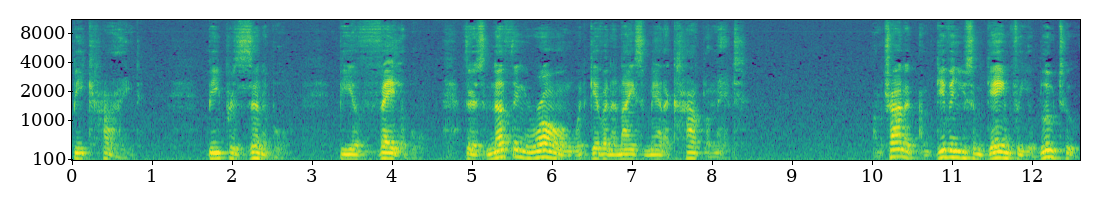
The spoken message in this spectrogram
be kind, be presentable, be available. There's nothing wrong with giving a nice man a compliment. I'm trying to, I'm giving you some game for your Bluetooth.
